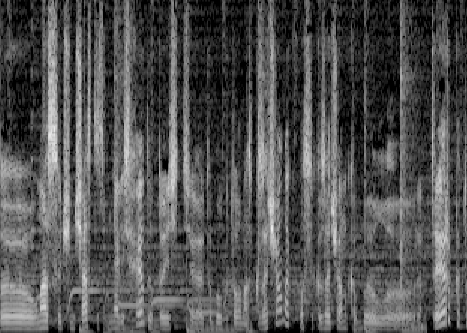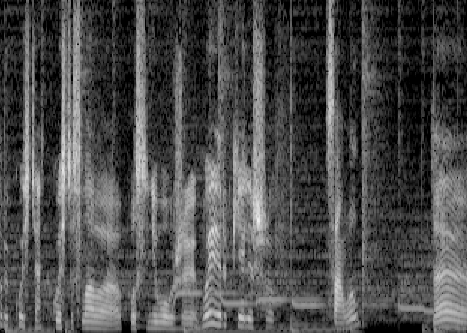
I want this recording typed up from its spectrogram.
э, у нас очень часто сменялись хеды, то есть э, это был кто у нас Казачонок, после Казачонка был э, МТР, который Костя, Костя Слава, после него уже Вейер Келишев, Самвел, да,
